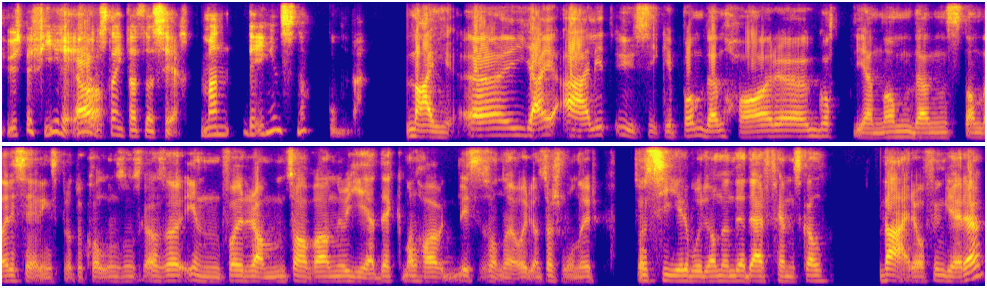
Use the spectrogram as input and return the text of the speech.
USB 4 er ja. strengt tatt lansert, men det er ingen snakk om det. Nei. Eh, jeg er litt usikker på om den har eh, gått gjennom den standardiseringsprotokollen som skal altså Innenfor RAM så har man jo JEDEC, man har disse sånne organisasjoner som sier hvordan en DDR5 skal være og fungere.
